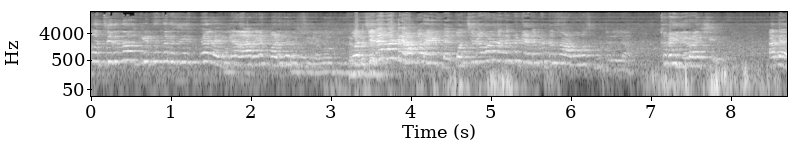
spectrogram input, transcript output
കൊച്ചിനെ നോക്കിയിട്ട്. കൊച്ചിനെ കൊണ്ടുവരാൻ പറയണ്ടേ? കൊച്ചിനെ കൊണ്ടുവന്നിട്ട് പിന്നീട് കിട്ടുന്ന സാധനം ഹോസ്പിറ്റലിലാ. കഴിഞ്ഞ പ്രാവശ്യം. അതെ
